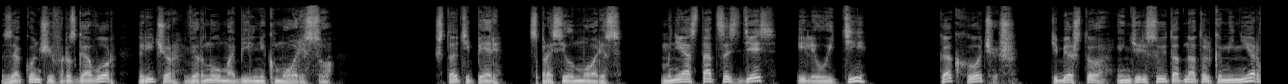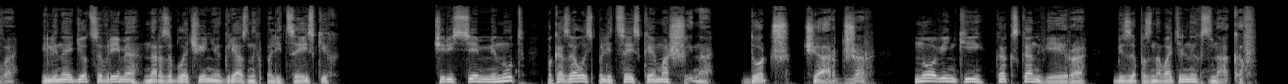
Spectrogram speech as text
Закончив разговор, Ричард вернул мобильник Моррису. «Что теперь?» — спросил Моррис. «Мне остаться здесь или уйти?» «Как хочешь. Тебя что, интересует одна только Минерва? Или найдется время на разоблачение грязных полицейских?» Через семь минут показалась полицейская машина. «Додж Чарджер». Новенький, как с конвейера, без опознавательных знаков.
